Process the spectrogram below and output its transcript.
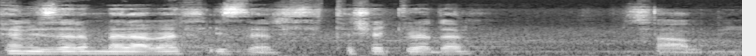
temizlerim beraber izleriz. Teşekkür ederim. Sağ olun.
